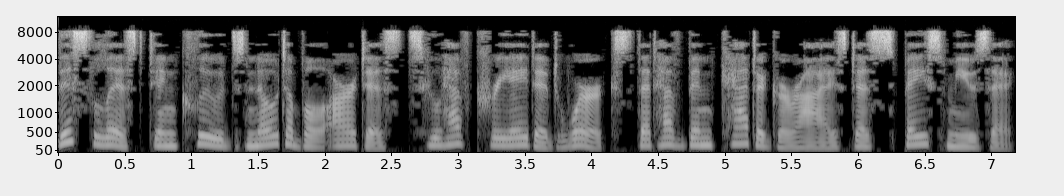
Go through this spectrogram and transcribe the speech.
This list includes notable artists who have created works that have been categorized as space music.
